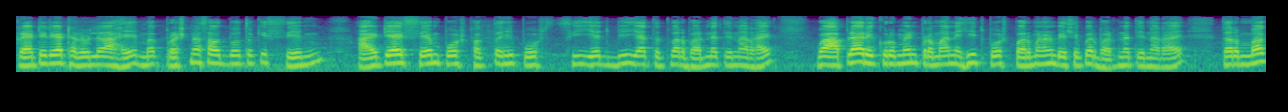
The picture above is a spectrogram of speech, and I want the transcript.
क्रायटेरिया ठरवलेला आहे. मग प्रश्न असा उद्भवतो की same I T I same post फक्त ही पोस्ट सी एच बी या तत्वावर भरण्यात येणार आहे व आपल्या रिक्रुटमेंटप्रमाणे हीच पोस्ट परमनंट बेसिकवर भरण्यात येणार आहे. तर मग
